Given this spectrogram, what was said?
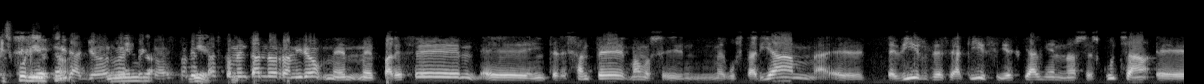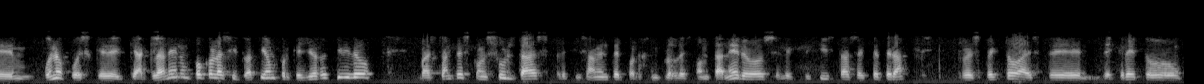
es curioso. mira, yo respecto a esto que estás comentando, Ramiro, me, parece eh, interesante, vamos, eh, me gustaría pedir desde aquí, si es que alguien nos escucha, bueno, pues que, aclaren un poco la situación, porque yo he recibido bastantes consultas, precisamente, por ejemplo, de fontaneros, electricistas, etcétera, respecto a este decreto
